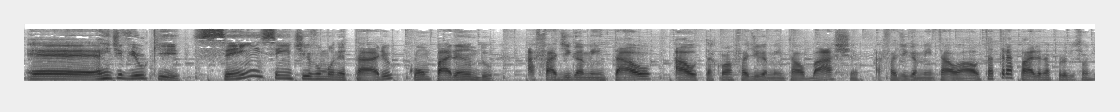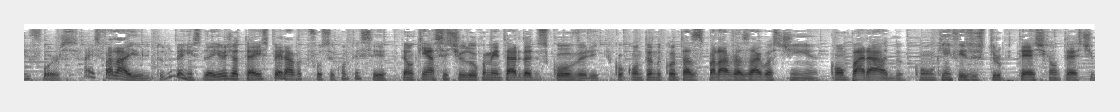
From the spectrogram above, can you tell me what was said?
é, a gente viu que sem incentivo monetário, comparando a fadiga mental alta com a fadiga mental baixa, a fadiga mental alta atrapalha na produção de força. Aí você fala, ah, Yuri, tudo bem, isso daí eu já até esperava que fosse acontecer. Então quem assistiu o documentário da Discovery ficou contando quantas palavras águas tinha, comparado com quem fez o Stroop Test, que é um teste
